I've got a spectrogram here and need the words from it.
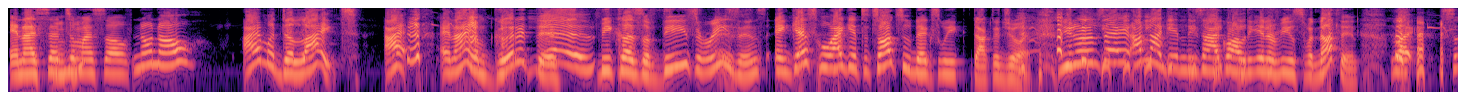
And I said mm-hmm. to myself, "No, no. I am a delight." I and I am good at this yes. because of these reasons. And guess who I get to talk to next week? Dr. Joy. You know what I'm saying? I'm not getting these high quality interviews for nothing. Like so,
